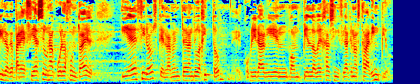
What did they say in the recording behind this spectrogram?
y lo que parecía ser una cuerda junto a él. Y he de deciros que en la mente del antiguo Egipto, eh, cubrir a alguien con piel de oveja significa que no estaba limpio,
